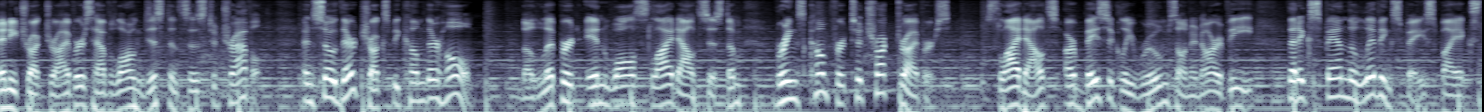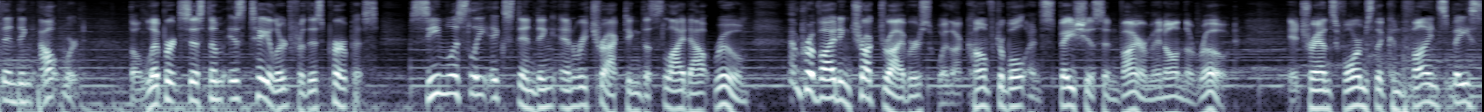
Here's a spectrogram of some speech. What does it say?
Many truck drivers have long distances to travel, and so their trucks become their home. The Lippert in-wall slide-out system brings comfort to truck drivers. Slide-outs are basically rooms on an RV that expand the living space by extending outward. The Lippert system is tailored for this purpose, seamlessly extending and retracting the slide-out room and providing truck drivers with a comfortable and spacious environment on the road. It transforms the confined space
